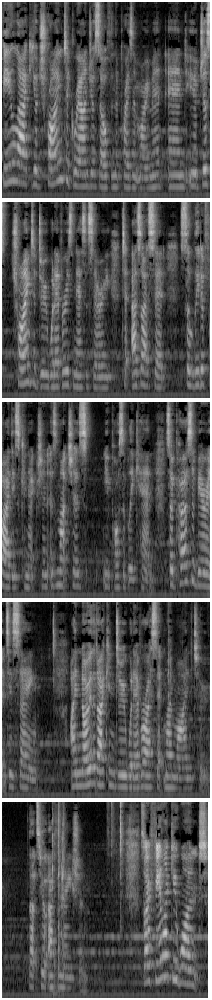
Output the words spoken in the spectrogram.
feel like you're trying to ground yourself in the present moment and you're just trying to do whatever is necessary to, as I said, solidify this connection as much as you possibly can. So perseverance is saying, I know that I can do whatever I set my mind to. That's your affirmation. So I feel like you want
